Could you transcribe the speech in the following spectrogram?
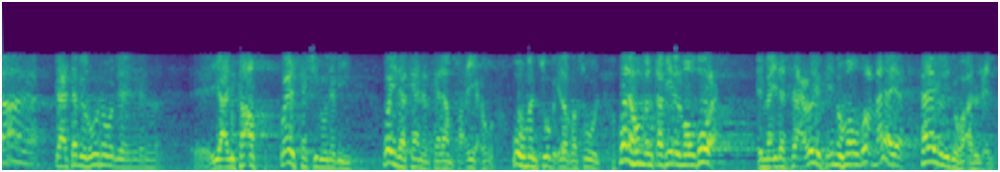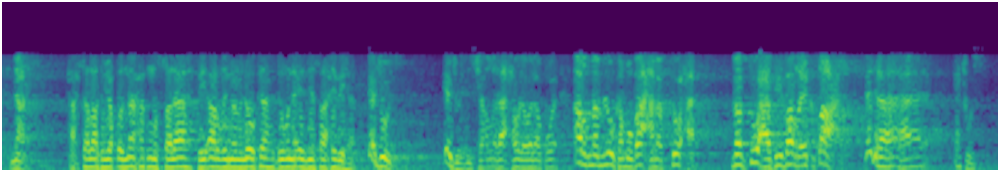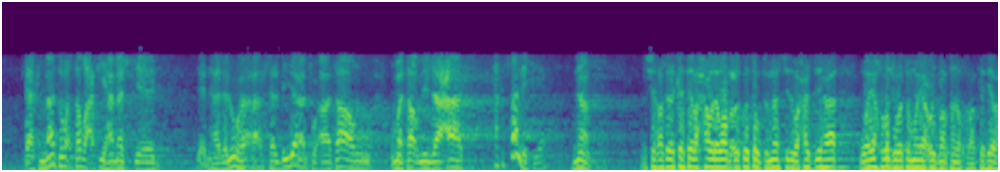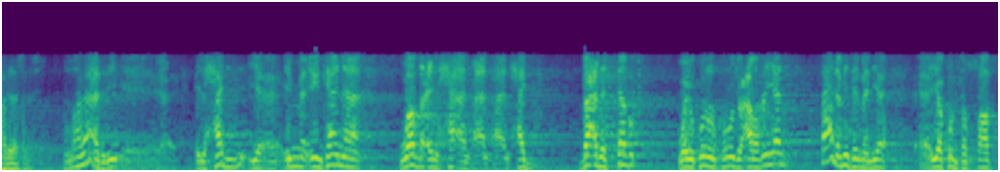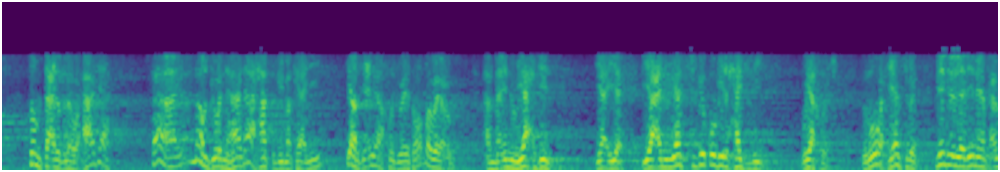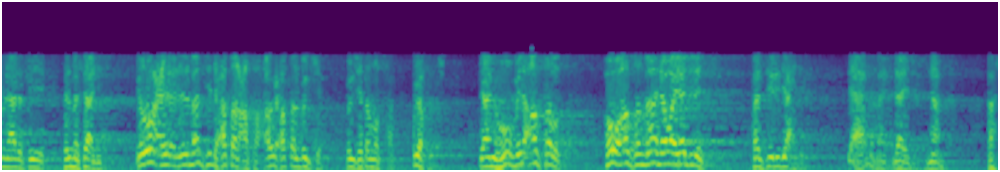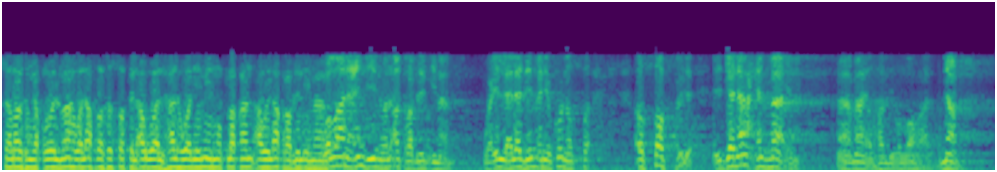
يعتبرونه يعني كأصل ويستشهدون به. وإذا كان الكلام صحيح وهو منسوب إلى الرسول ولهم من قبيل الموضوع. إما إذا عرف أنه موضوع فلا فلا يريده أهل العلم. نعم. أحسن الله يقول ما حكم الصلاة في أرض مملوكة دون إذن صاحبها؟ يجوز. يجوز إن شاء الله لا حول ولا قوة. أرض مملوكة مباحة مفتوحة مفتوحة في بر إقطاع. هذا يجوز لكن ما تروح تضع فيها مسجد لأن هذا له سلبيات وآثار ومثار نزاعات. لكن صلي فيها. نعم. الشيخ أسئلة كثيرة حول وضع الكتب في المسجد وحجزها ويخرج ثم يعود مرة أخرى. كثيرة هذه الأسئلة. والله ما أدري الحجز إما إن كان وضع الحج بعد السبق ويكون الخروج عرضيا فهذا مثل من يكون في الصف ثم تعرض له حاجة فنرجو أن هذا حق بمكانه يرجع يخرج ويتوضأ ويعود. أما أنه يحجز يعني يسبق بالحجز ويخرج يروح يسبق مثل الذين يفعلون هذا في في المساجد يروح للمسجد يحط العصا أو يحط البقشة. بقشة المصحف ويخرج. يعني هو من أصل هو أصل ما نوى يجلس فالزير يحجز لا هذا لا يجوز. نعم. أحسن الله لكم يقول ما هو الأفضل في الصف الأول؟ هل هو اليمين مطلقا أو الأقرب للإمام؟ والله أنا عندي أنه الأقرب للإمام وإلا لازم أن يكون الصف جناح مائل. ما, ما يظهر لي والله أعلم. نعم.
